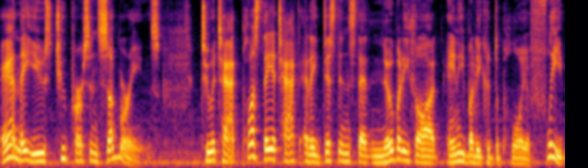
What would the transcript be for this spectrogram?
and they used two person submarines to attack. Plus, they attacked at a distance that nobody thought anybody could deploy a fleet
